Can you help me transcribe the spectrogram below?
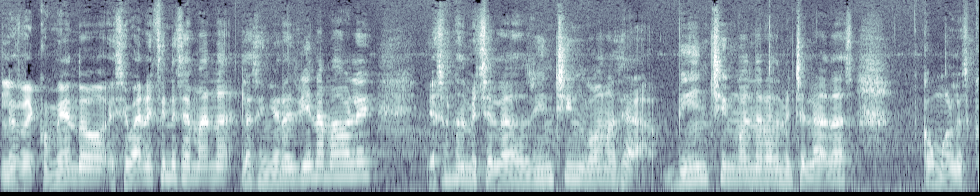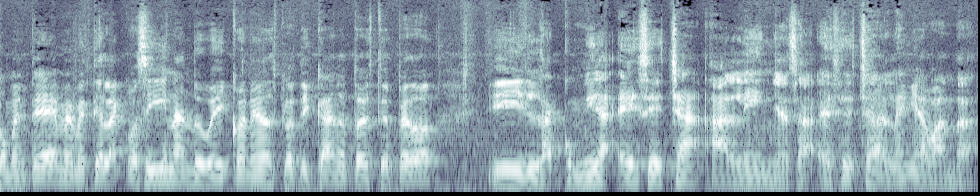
les recomiendo, si van el fin de semana, la señora es bien amable hace unas micheladas bien chingonas, o sea, bien chingonas las micheladas como les comenté, me metí a la cocina, anduve ahí con ellos platicando todo este pedo. Y la comida es hecha a leña, o sea, es hecha a leña, banda.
